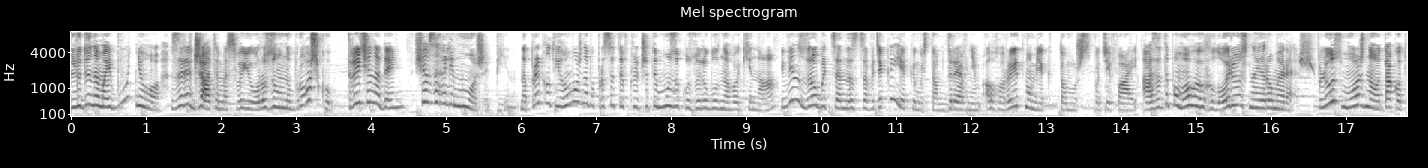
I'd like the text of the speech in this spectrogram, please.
Людина майбутнього заряджатиме свою розумну брошку тричі на день. Що взагалі може пін? Наприклад, його можна попросити включити музику з улюбленого кіна, і він зробить це не завдяки якимось там древнім алгоритмам, як тому ж Spotify, а за допомогою Glorious нейромереж. Плюс можна отак от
